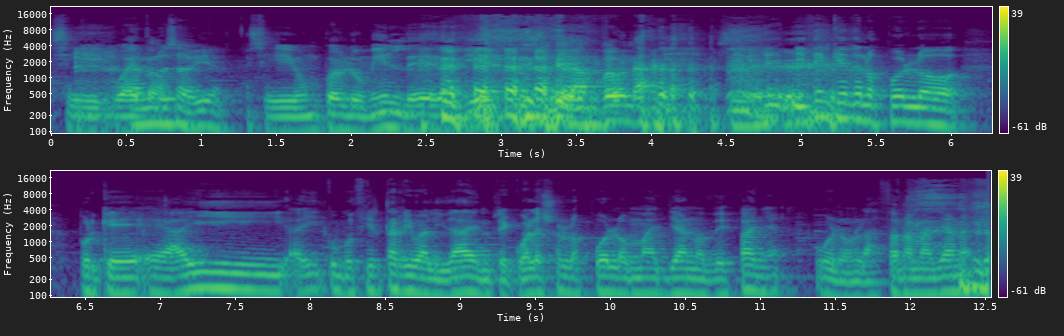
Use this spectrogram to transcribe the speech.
Sí, Ah, Huetor. no lo sabía. Sí, un pueblo humilde de aquí, de la zona. Sí, dice- dicen que es de los pueblos. Porque eh, hay, hay como cierta rivalidad entre cuáles son los pueblos más llanos de España, bueno, las zonas más llanas,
